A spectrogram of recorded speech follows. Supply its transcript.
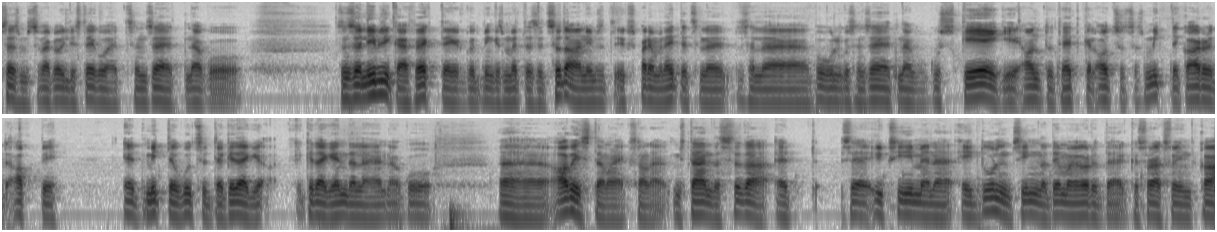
selles mõttes väga õilis tegu, et see on see, et nagu. see on see liblika efekt tegelikult mingis mõttes, et sõda on ilmselt üks parimaid näiteid selle, selle puhul, kus on see, et nagu, kus keegi antud hetkel otsustas mitte karjuda appi. et mitte kutsuda kedagi, kedagi endale nagu äh, abistama, eks ole, mis tähendas seda, et see üks inimene ei tulnud sinna tema juurde, kes oleks võinud ka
